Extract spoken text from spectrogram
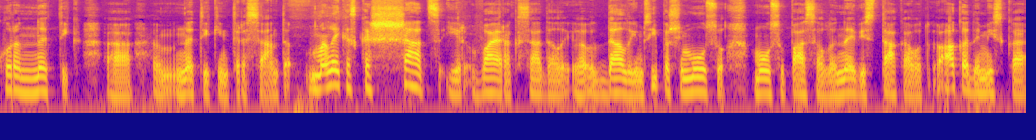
kura netik, uh, netik interesanta. Man liekas, ka šāds ir vairāk sadalījums, īpaši mūsu, mūsu pasaulē. Nevis tā kā akadēmiskā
